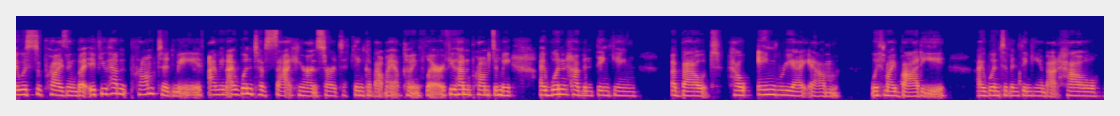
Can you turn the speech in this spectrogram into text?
it was surprising. But if you hadn't prompted me, I mean, I wouldn't have sat here and started to think about my upcoming flare. If you hadn't prompted me, I wouldn't have been thinking about how angry I am with my body. I wouldn't have been thinking about how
